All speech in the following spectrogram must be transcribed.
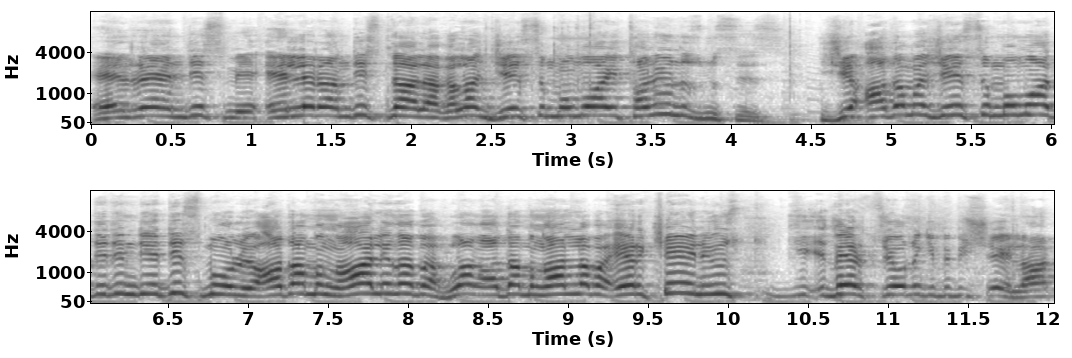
Elrendis mi? Ellerandis ne alaka lan? Jason Momoa'yı tanıyorsunuz mu siz? C adama Jason Momoa dedim diye dis mi oluyor? Adamın haline bak lan adamın haline bak. Erkeğin üst versiyonu gibi bir şey lan.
